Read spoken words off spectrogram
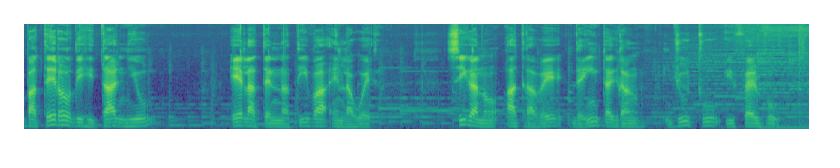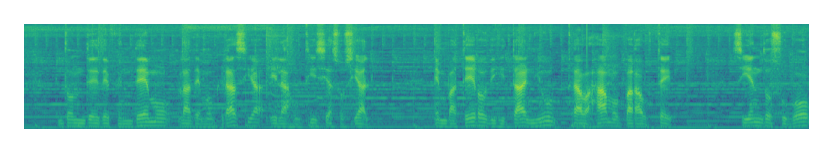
Batero Digital New es la alternativa en la web. Síganos a través de Instagram, YouTube y Facebook, donde defendemos la democracia y la justicia social. En Batero Digital New trabajamos para usted, siendo su voz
